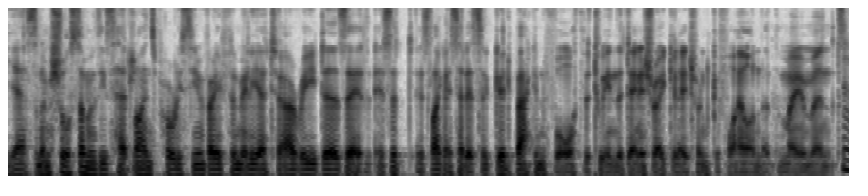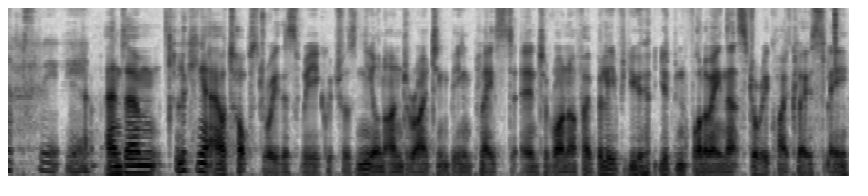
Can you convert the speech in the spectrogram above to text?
Yes, and I'm sure some of these headlines probably seem very familiar to our readers. It, it's a, it's like I said, it's a good back and forth between the Danish regulator and Gefion at the moment. Absolutely. Yeah. And um, looking at our top story this week, which was neon underwriting being placed into runoff, I believe you you'd been following that story quite closely.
